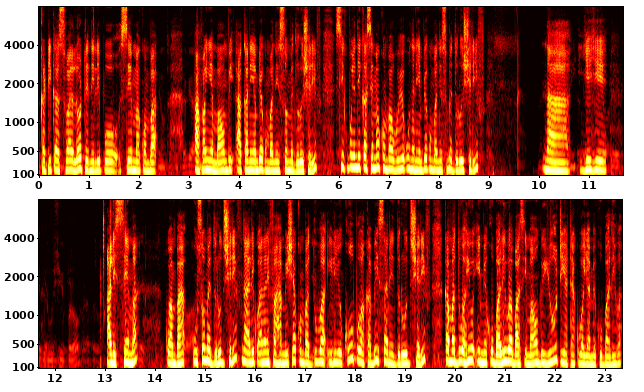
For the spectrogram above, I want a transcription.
katika swala lote niliposema kwamba afanye maombi akaniambia kwamba nisome duru sherif siku moja nikasema kwamba wewe unaniambia kwamba nisome duru sherif na yeye alisema kwamba usome durud sherif na alikuwa ananifahamisha kwamba dua iliyokubwa kabisa ni durud sherif kama dua hiyo imekubaliwa basi maombi yote yatakuwa yamekubaliwa.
